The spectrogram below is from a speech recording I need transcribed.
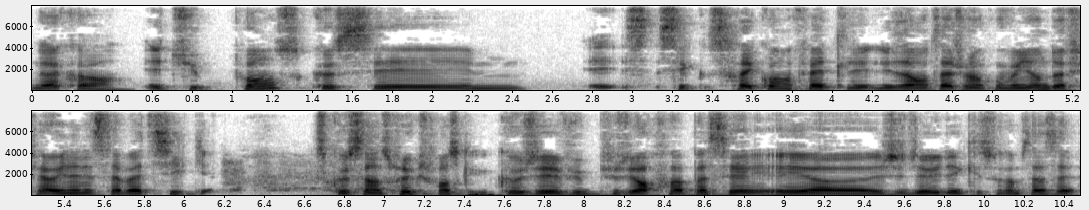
D'accord. Et tu penses que c'est, ce serait quoi en fait les, avantages ou inconvénients de faire une année sabbatique? Parce que c'est un truc, je pense que, j'ai vu plusieurs fois passer et euh, j'ai déjà eu des questions comme ça. C'est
